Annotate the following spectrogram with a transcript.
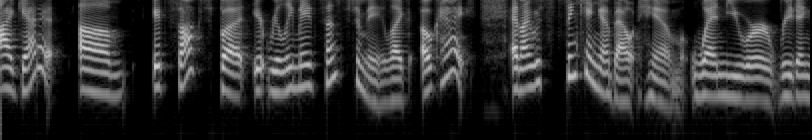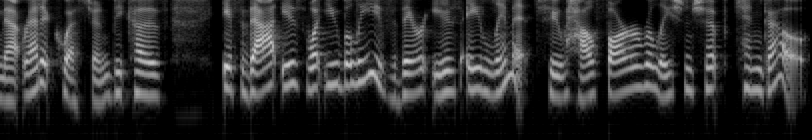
I get it. Um, it sucked, but it really made sense to me. Like, okay. And I was thinking about him when you were reading that Reddit question because if that is what you believe, there is a limit to how far a relationship can go.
